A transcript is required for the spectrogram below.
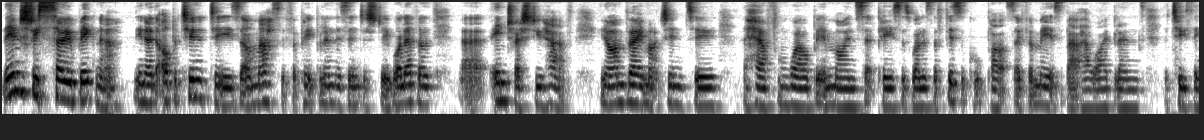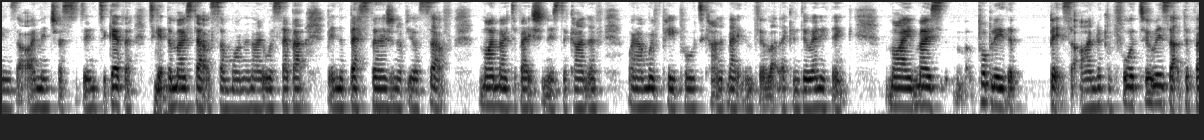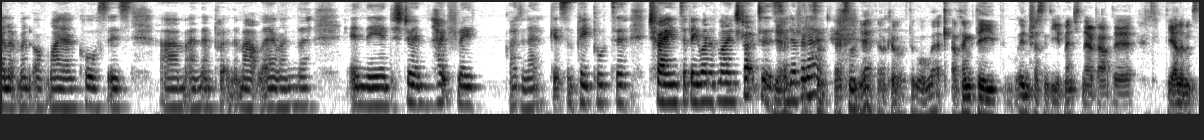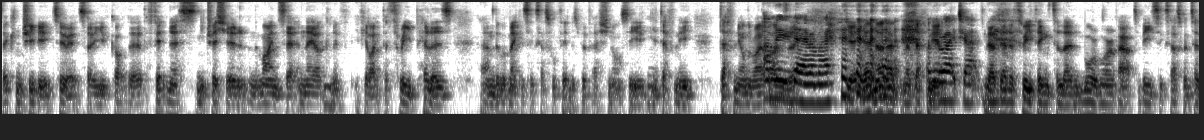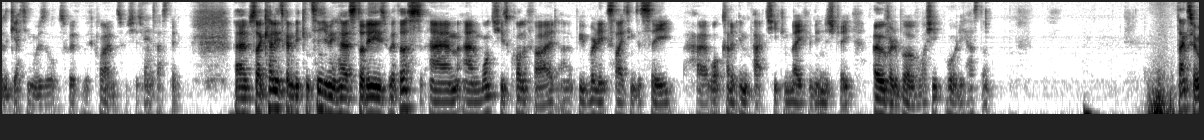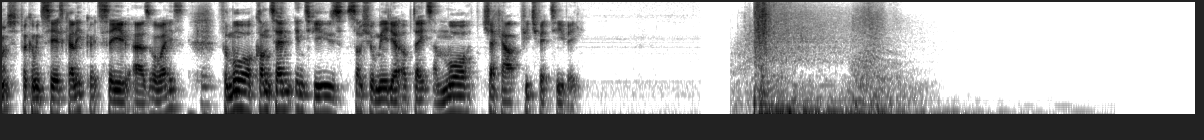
the industry's so big now. You know, the opportunities are massive for people in this industry, whatever uh, interest you have. You know, I'm very much into the health and well-being mindset piece as well as the physical part. So for me, it's about how I blend the two things that I'm interested in together to get the most out of someone. And I always say about being the best version of yourself. My motivation is to kind of, when I'm with people, to kind of make them feel like they can do anything. My most, probably the bits that I'm looking forward to is that development of my own courses um, and then putting them out there in the in the industry and hopefully I don't know get some people to train to be one of my instructors. Yeah, you never excellent, know. excellent yeah okay that will work. I think the interesting that you've mentioned there about the the elements that contribute to it so you've got the, the fitness nutrition and the mindset and they are kind of if you like the three pillars um, that would make a successful fitness professional. So you, are definitely definitely on the right I'm lines there. there, am I? yeah, yeah, no, no, no definitely on the right track. They're, they're, the three things to learn more and more about to be successful in terms of getting results with, with clients, which is yeah. fantastic. Um, so Kelly's going to be continuing her studies with us, um, and once she's qualified, uh, it'll be really exciting to see how, what kind of impact she can make in the industry over and above what she already has done. Thanks very much for coming to see us, Kelly. Great to see you as always. For more content, interviews, social media updates, and more, check out FutureFit TV.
